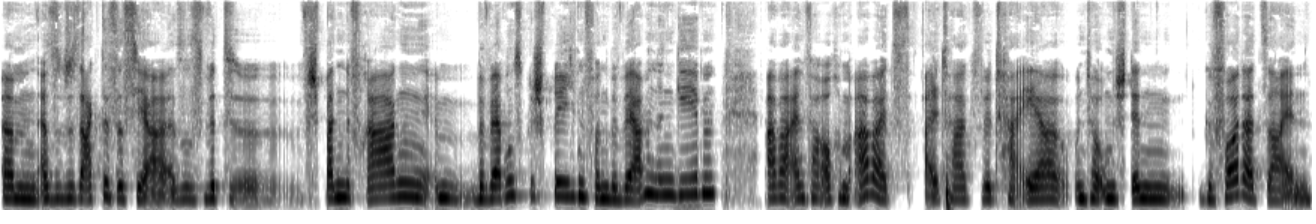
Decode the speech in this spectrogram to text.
Ähm, also du sagtest es ja, also es wird äh, spannende Fragen im Bewerbungsgesprächen von Bewerbenden geben, aber einfach auch im Arbeitsalltag wird HR unter Umständen gefordert sein.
